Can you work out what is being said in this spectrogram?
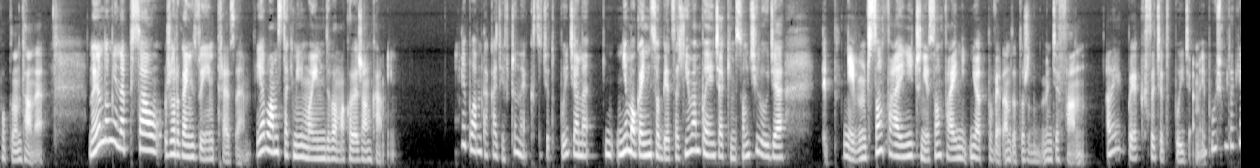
poplątane. No i on do mnie napisał, że organizuje imprezę. Ja byłam z takimi moimi dwoma koleżankami. Ja byłam taka dziewczyna, jak chcecie, to pójdziemy. Nie mogę nic obiecać, nie mam pojęcia, kim są ci ludzie. nie wiem, czy są fajni, czy nie są fajni. Nie odpowiadam za to, że to będzie fan. Ale jakby jak chcecie, to pójdziemy. I byłyśmy takie,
